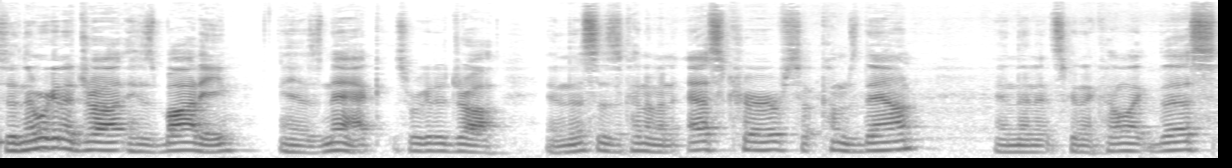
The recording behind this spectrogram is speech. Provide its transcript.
So then we're going to draw his body and his neck. So we're going to draw, and this is kind of an S curve, so it comes down, and then it's going to come like this,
